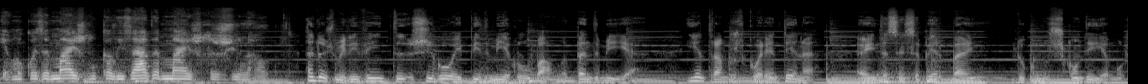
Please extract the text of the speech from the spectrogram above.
É uma coisa mais localizada, mais regional. Em 2020 chegou a epidemia global, a pandemia, e entramos de quarentena, ainda sem saber bem do que nos escondíamos.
